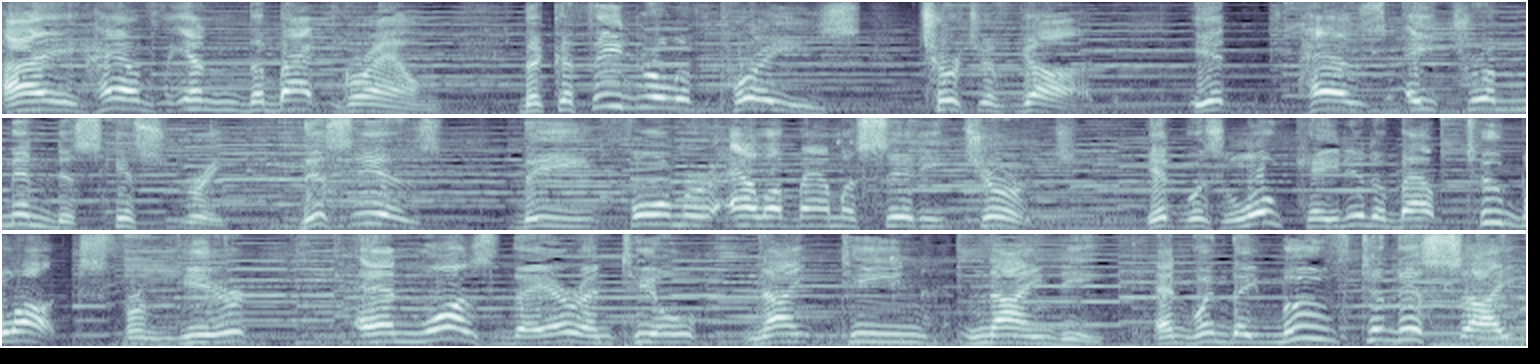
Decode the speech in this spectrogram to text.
I have in the background the Cathedral of Praise Church of God. It has a tremendous history. This is the former Alabama City Church. It was located about two blocks from here and was there until 1990. And when they moved to this site,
